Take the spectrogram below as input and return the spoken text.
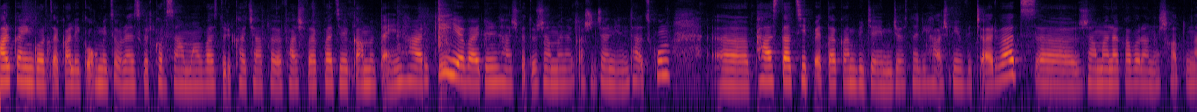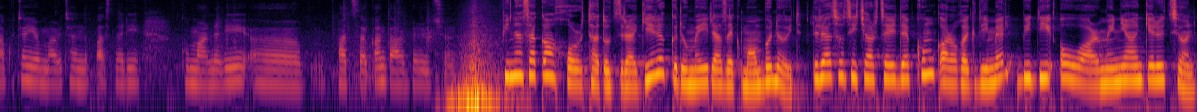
հարկային գործակալի կողմից օրենսգրքով սահմանված դրույքաչափով հաշվարկված եկամտային հարկի եւ այդ նույն հաշվետու ժամանակաշրջանի ընթացքում փաստացի պետական բյուջեի միջոցների հաշվին վճարված ժամանակավոր անաշխատունակության եւ մարության նպաստների գումարների բացասական տարբերություն։ Ֆինանսական խորհրդատու ծրագիրը կրում է իրազեկման բնույթ։ Լրացուցիչ հարցերի դեպքում կարող եք դիմել BDO Armenia ընկերություն,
